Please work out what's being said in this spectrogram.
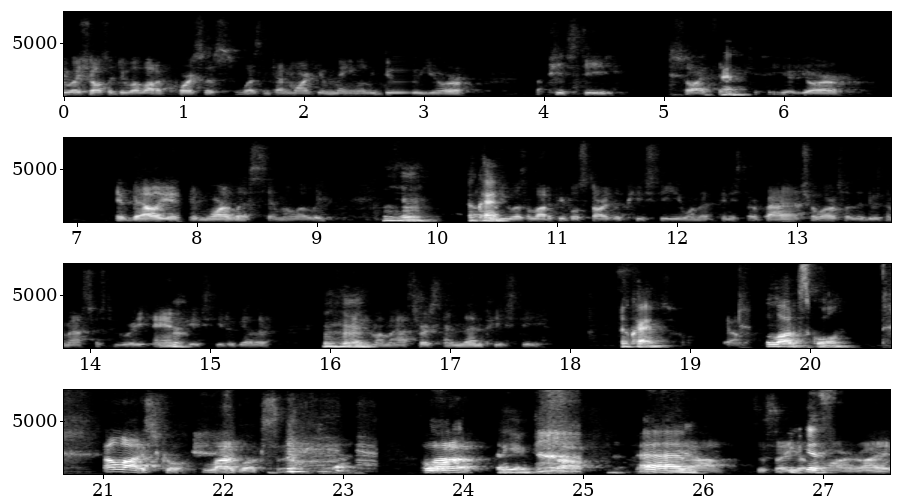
US, you also do a lot of courses. Whereas in Denmark, you mainly do your PhD. So I think okay. you're evaluated more or less similarly. Mm-hmm. Okay. The US, a lot of people start the PhD when they finish their bachelor, so they do the master's degree and mm-hmm. PhD together. Mm-hmm. And my master's and then PhD. Okay. So, yeah. A lot of school. A lot of school. A lot of books. a lot of studying. Stuff. Um, yeah. To say you're smart, right?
